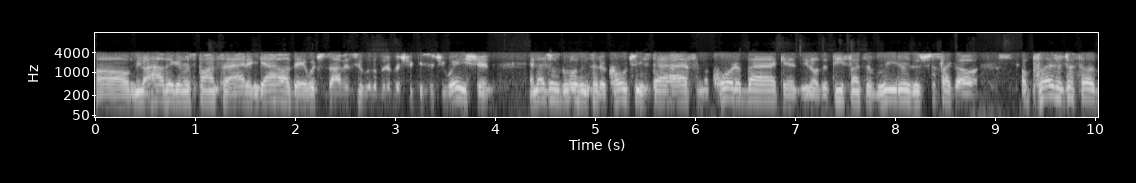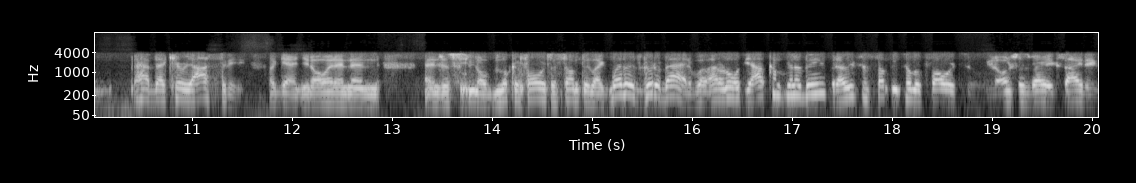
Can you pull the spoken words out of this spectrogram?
Um, you know, how they going to respond to adding Golladay, which is obviously a little bit of a tricky situation. And that just goes into the coaching staff and the quarterback and, you know, the defensive leaders. It's just like a, a pleasure just to have that curiosity again, you know, and, and then and just you know looking forward to something like whether it's good or bad. Well, I don't know what the outcome's going to be, but at least it's something to look forward to. You know, it's just very exciting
